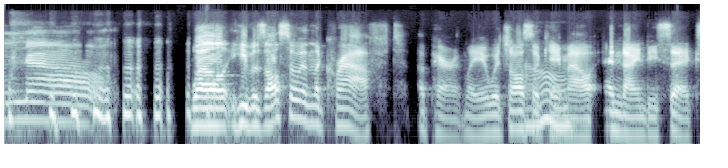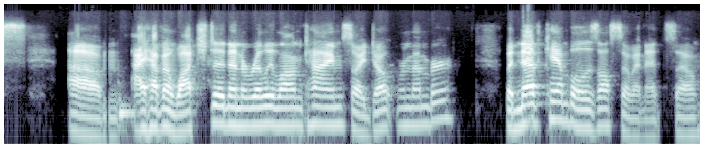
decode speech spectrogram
no. Well, he was also in The Craft, apparently, which also came Oh. out in 96. Um, I haven't watched it in a really long time, so I don't remember. But Neve Campbell is also in it, so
